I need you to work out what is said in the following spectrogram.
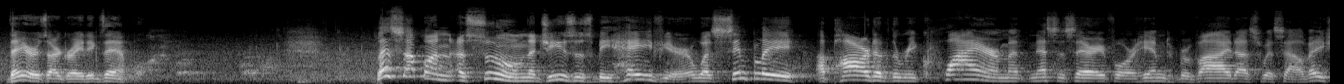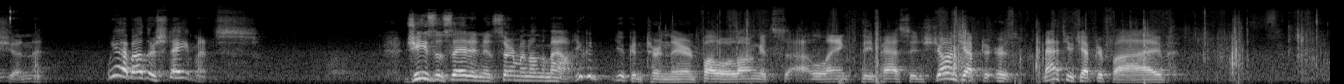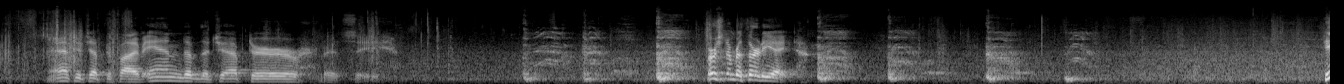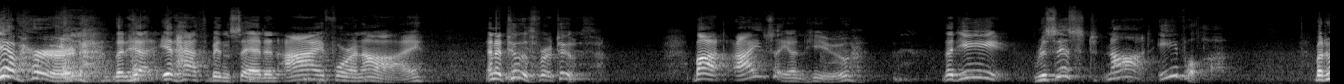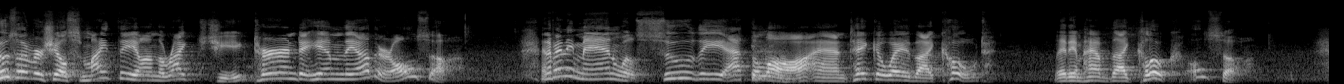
There's our great example. Let someone assume that Jesus' behavior was simply a part of the requirement necessary for him to provide us with salvation. We have other statements Jesus said in his Sermon on the Mount, you can, you can turn there and follow along. It's a lengthy passage. John chapter, er, Matthew chapter 5. Matthew chapter 5, end of the chapter. Let's see. Verse number 38. Ye have heard that it hath been said, an eye for an eye, and a tooth for a tooth. But I say unto you that ye resist not evil. But whosoever shall smite thee on the right cheek, turn to him the other also. And if any man will sue thee at the law and take away thy coat, let him have thy cloak also.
